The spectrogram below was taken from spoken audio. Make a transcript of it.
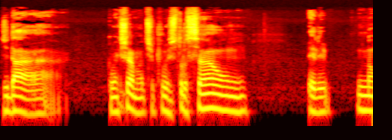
de dar. como é que chama? Tipo, instrução, ele não,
